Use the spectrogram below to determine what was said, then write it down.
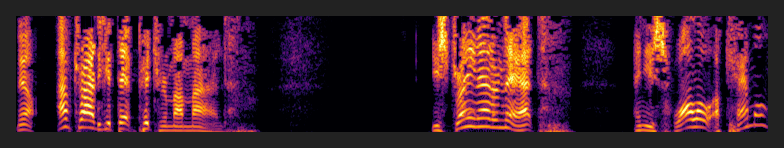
Now, I've tried to get that picture in my mind. You strain out a net and you swallow a camel?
